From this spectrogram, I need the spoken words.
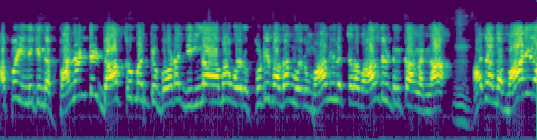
அப்ப இன்னைக்கு இந்த பன்னெண்டு டாக்குமெண்ட் கூட இல்லாம ஒரு குடிமகன் ஒரு மாநிலத்துல வாழ்ந்துட்டு இருக்காங்கன்னா அது அந்த மாநில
